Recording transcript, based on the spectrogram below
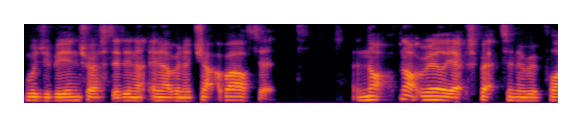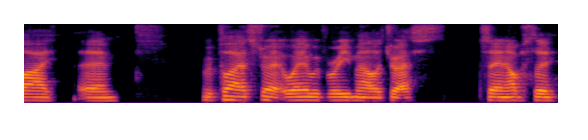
Would you be interested in in having a chat about it? And not not really expecting a reply. Um, replied straight away with her email address, saying obviously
